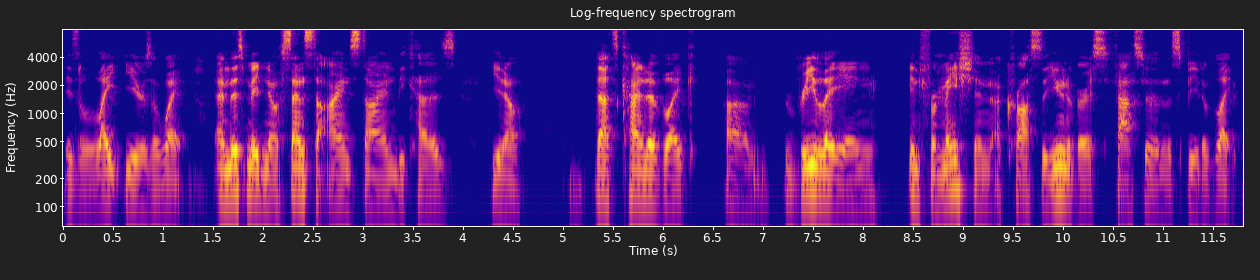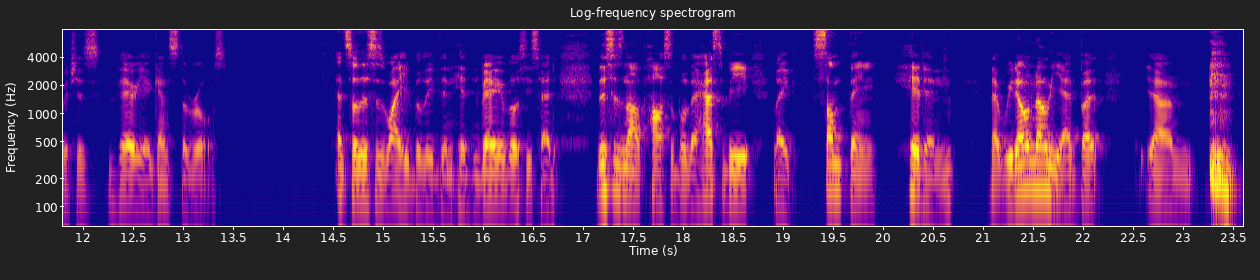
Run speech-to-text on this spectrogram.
is light years away. And this made no sense to einstein because you know that's kind of like um, relaying information across the universe faster than the speed of light which is very against the rules. And so this is why he believed in hidden variables. He said this is not possible. There has to be like something hidden that we don't know yet but um,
